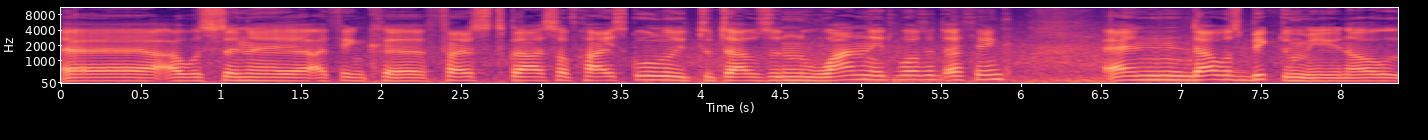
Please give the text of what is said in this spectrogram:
Uh, I was in, uh, I think, uh, first class of high school in 2001. It was it, I think and that was big to me you know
